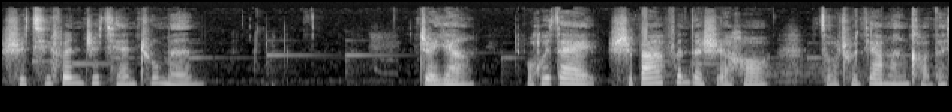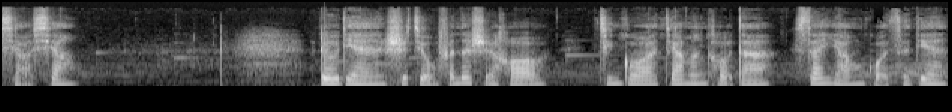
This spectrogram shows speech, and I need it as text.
十七分之前出门。这样，我会在十八分的时候走出家门口的小巷。六点十九分的时候，经过家门口的三阳果子店，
